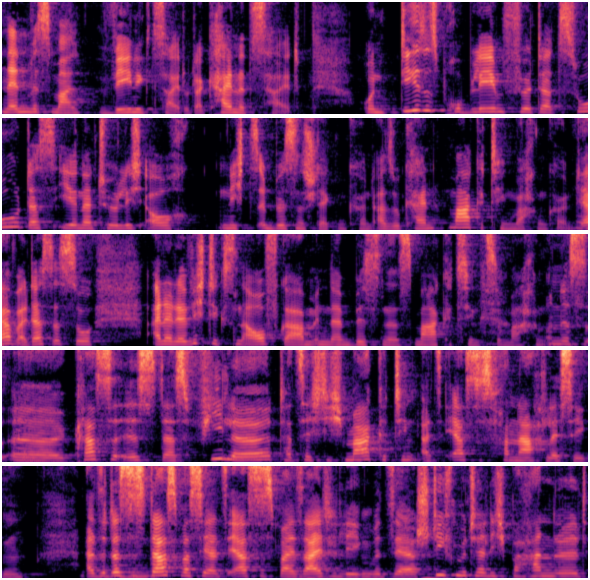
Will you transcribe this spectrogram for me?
nennen wir es mal wenig Zeit oder keine Zeit. Und dieses Problem führt dazu, dass ihr natürlich auch nichts in Business stecken könnt, also kein Marketing machen könnt, ja, ja? weil das ist so eine der wichtigsten Aufgaben in deinem Business, Marketing zu machen. Und das äh, Krasse ist, dass viele tatsächlich Marketing als erstes vernachlässigen. Also das mhm. ist das, was sie als erstes beiseite legen, wird sehr stiefmütterlich behandelt.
